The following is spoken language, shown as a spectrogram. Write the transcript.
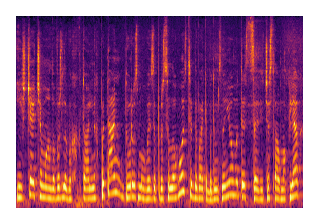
і ще чимало важливих актуальних питань. До розмови запросила гостя. Давайте будемо знайомитись. Це В'ячеслав Макляк,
